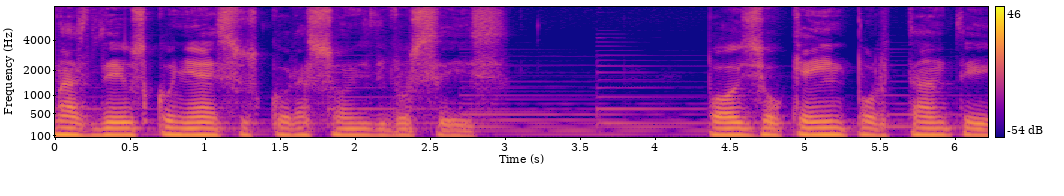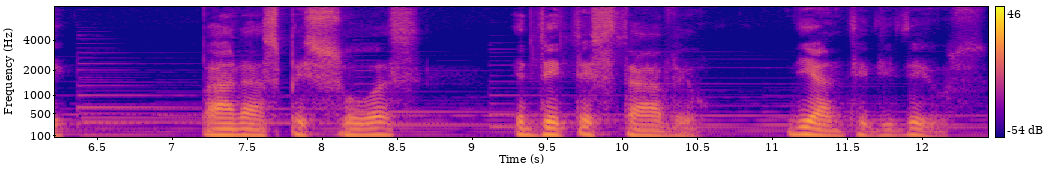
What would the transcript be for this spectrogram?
mas Deus conhece os corações de vocês pois o que é importante para as pessoas é detestável diante de Deus.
